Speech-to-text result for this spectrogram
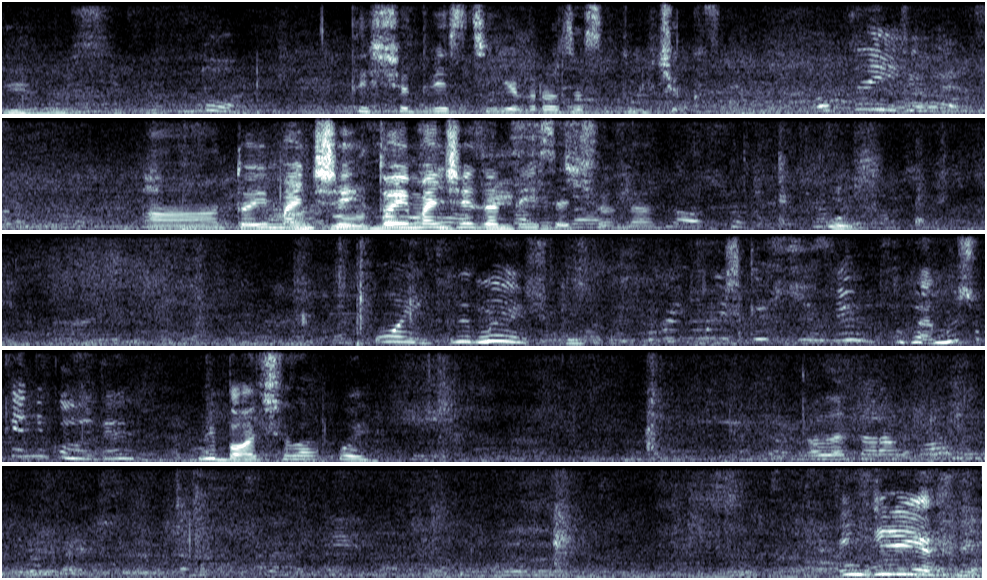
1200 євро за стульчик. А той менший, то той менший за тисяч. тисячу. Да. Ось. Ой, мишки. Слухай, мишок я ніколи не, не бачила. Ой. Але таракани. Інтересно.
